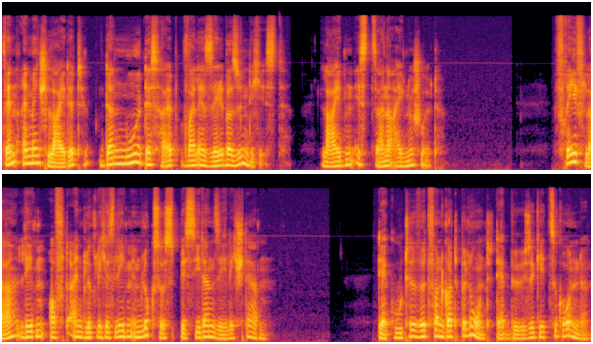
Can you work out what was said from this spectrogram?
Wenn ein Mensch leidet, dann nur deshalb, weil er selber sündig ist. Leiden ist seine eigene Schuld. Frevler leben oft ein glückliches Leben im Luxus, bis sie dann selig sterben. Der Gute wird von Gott belohnt, der Böse geht zugrunde.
